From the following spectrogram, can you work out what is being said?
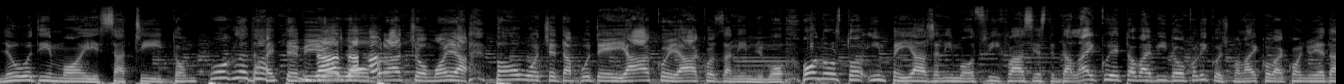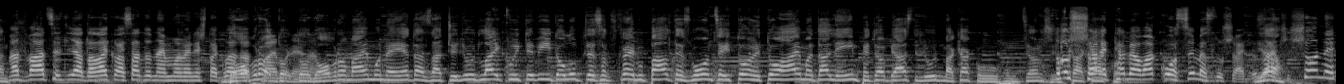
Ljudi moji sa čitom, pogledajte vi Da, ovo, da. braćo moja, pa ovo će da bude jako, jako zanimljivo. Ono što Impe i ja želimo od svih vas jeste da lajkujete ovaj video, koliko ćemo lajkova konju jedan. Na 20.000 lajkova sad nemoj me ništa gledat. Dobro, do, majmune, do, na. dobro, majmune jedan, znači ljudi lajkujte video, lupte subscribe, upalite zvonce i to je to, ajmo dalje Impe da objasni ljudima kako kako. Slušajte me ovako, sve me slušajte. Ja. Znači, Šone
